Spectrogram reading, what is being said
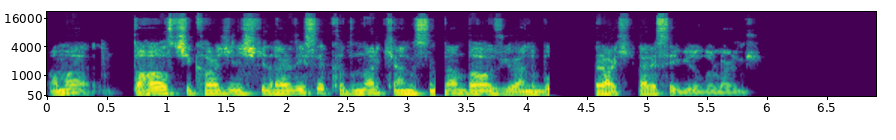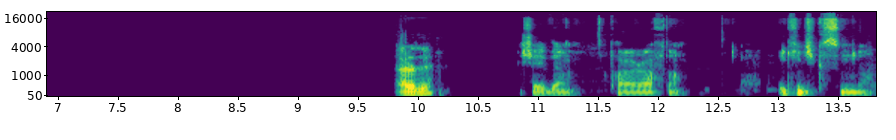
Ama daha az çıkarcı ilişkilerde ise kadınlar kendisinden daha özgüvenli buldukları erkeklerle sevgili olurlarmış. Nerede? Şeyde, paragrafta. ikinci kısımda.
